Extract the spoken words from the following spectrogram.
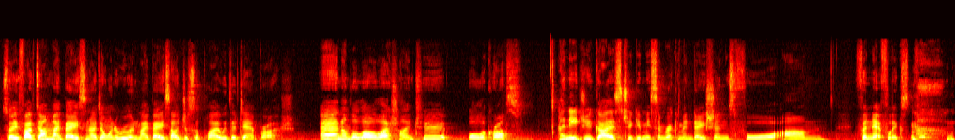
So if I've done my base and I don't want to ruin my base, I'll just apply with a damp brush. And on the lower lash line too, all across. I need you guys to give me some recommendations for, um, for Netflix.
